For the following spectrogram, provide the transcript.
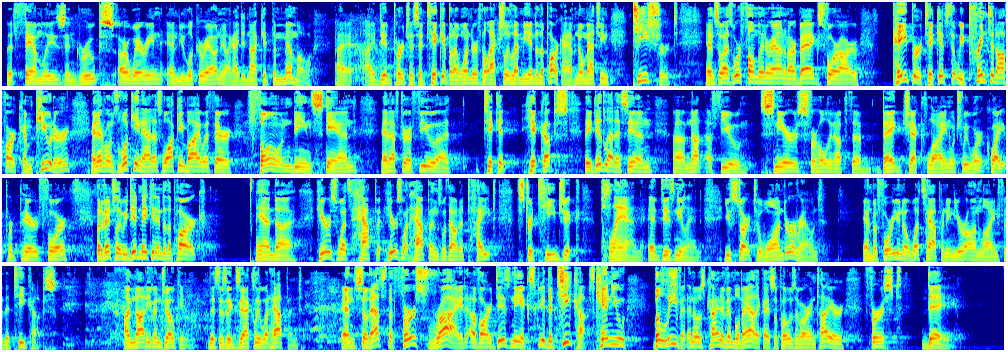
that families and groups are wearing. And you look around and you're like, I did not get the memo. I, I did purchase a ticket, but I wonder if they'll actually let me into the park. I have no matching t shirt. And so as we're fumbling around in our bags for our paper tickets that we printed off our computer, and everyone's looking at us, walking by with their phone being scanned, and after a few uh, ticket hiccups. They did let us in, um, not a few sneers for holding up the bag check line, which we weren't quite prepared for. But eventually we did make it into the park. And uh, here's, what's here's what happens without a tight strategic plan at Disneyland. You start to wander around, and before you know what's happening, you're online for the teacups. I'm not even joking. This is exactly what happened. And so that's the first ride of our Disney experience. The teacups. Can you believe it? And it was kind of emblematic, I suppose, of our entire first day.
